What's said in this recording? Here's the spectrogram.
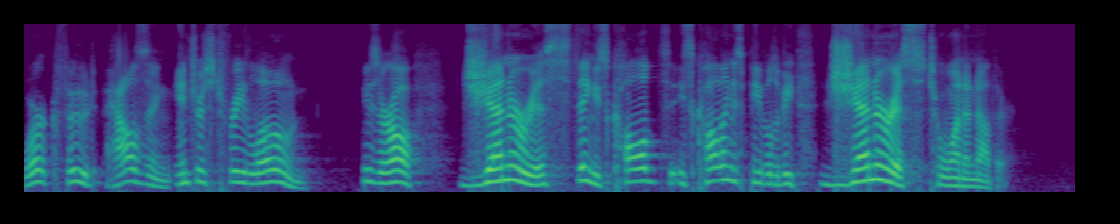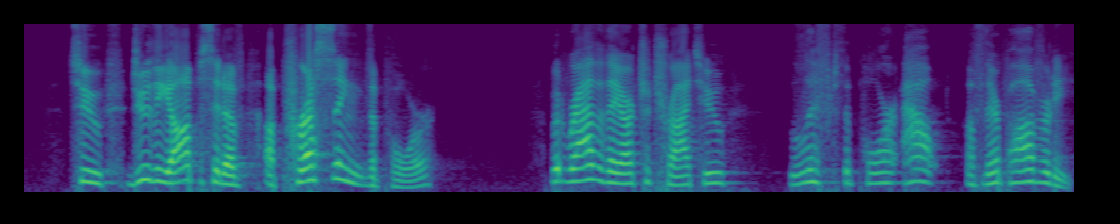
work, food, housing, interest free loan. These are all generous things. He's, called, he's calling his people to be generous to one another, to do the opposite of oppressing the poor, but rather they are to try to lift the poor out of their poverty.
